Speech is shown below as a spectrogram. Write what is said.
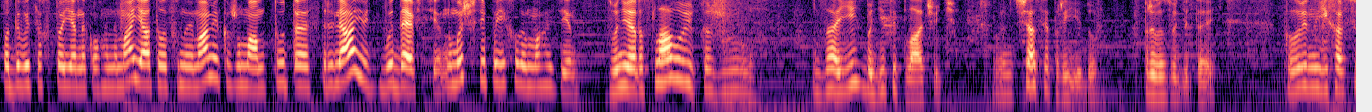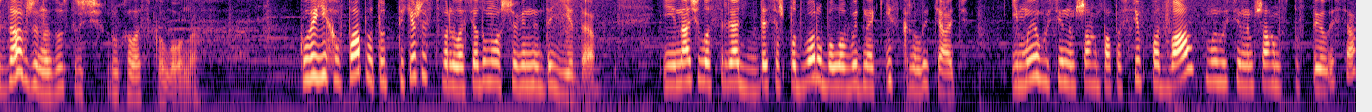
подивитися, хто є, нікого немає. Я телефоную мамі, кажу, мам, тут е, стріляють, ви де всі? Ну ми ж всі поїхали в магазин. Дзвоню Ярославу і кажу: заїдь, бо діти плачуть. Зараз я приїду, привезу дітей. Коли він їхав сюди, вже назустріч рухалась колона. Коли їхав папа, тут таке щось творилося, я думала, що він не доїде. І почало стріляти десь аж по двору, було видно, як іскри летять. І ми гусіним шагом, папа сів в підвал, ми гусіним шагом спустилися.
